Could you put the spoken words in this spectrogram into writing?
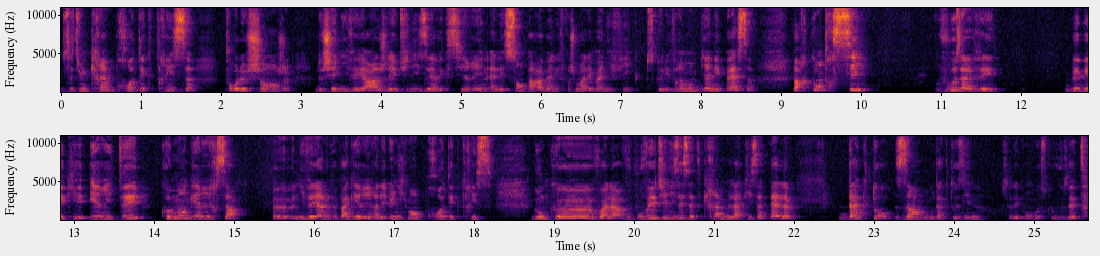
C'est une crème protectrice pour le change de chez Nivea. Je l'ai utilisée avec Cyrine, elle est sans parabènes et franchement elle est magnifique parce qu'elle est vraiment bien épaisse. Par contre, si vous avez bébé qui est irrité, comment guérir ça? Euh, Nivea ne peut pas guérir, elle est uniquement protectrice. Donc euh, voilà, vous pouvez utiliser cette crème là qui s'appelle Dactozin ou Dactosine, ça dépend où est-ce que vous êtes.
